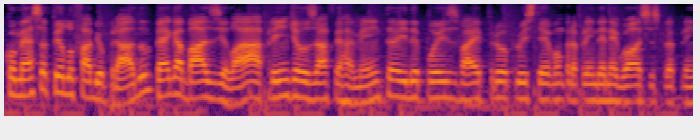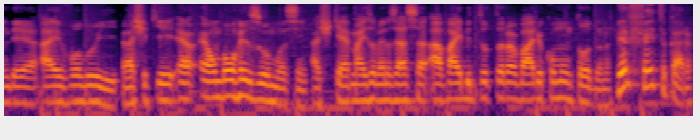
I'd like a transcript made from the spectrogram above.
começa pelo Fábio Prado, pega a base lá, aprende a usar a ferramenta e depois vai pro, pro Estevão para aprender negócios, para aprender a evoluir. Eu acho que é, é, um bom resumo, assim. Acho que é mais ou menos essa a vibe do trabalho como um todo, né? Perfeito, cara,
